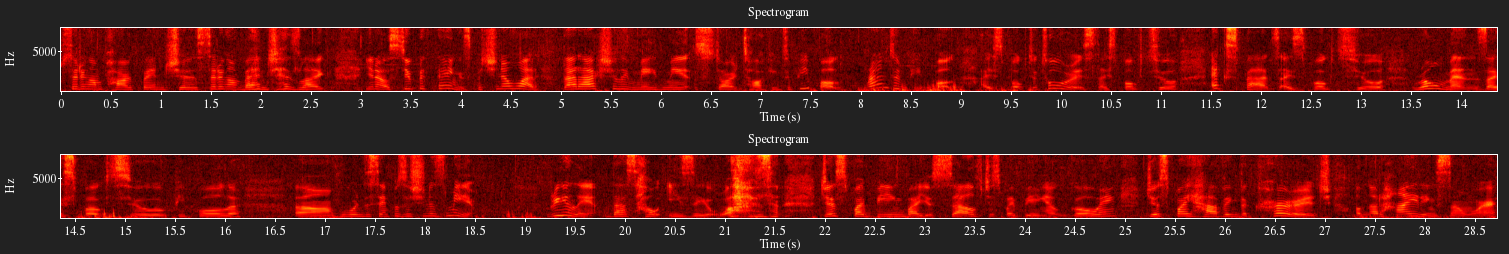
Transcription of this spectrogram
sitting on park benches, sitting on benches, like, you know, stupid things. But you know what? That actually made me start talking to people, random people. I spoke to tourists, I spoke to expats, I spoke to Romans, I spoke to people uh, who were in the same position as me really that's how easy it was. Just by being by yourself just by being outgoing just by having the courage of not hiding somewhere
